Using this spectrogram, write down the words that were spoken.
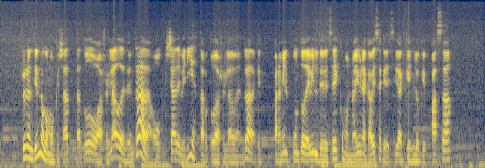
yo lo entiendo como que ya está todo arreglado desde entrada, o ya debería estar todo arreglado de entrada, que para mí el punto débil de DC es como no hay una cabeza que decida qué es lo que pasa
